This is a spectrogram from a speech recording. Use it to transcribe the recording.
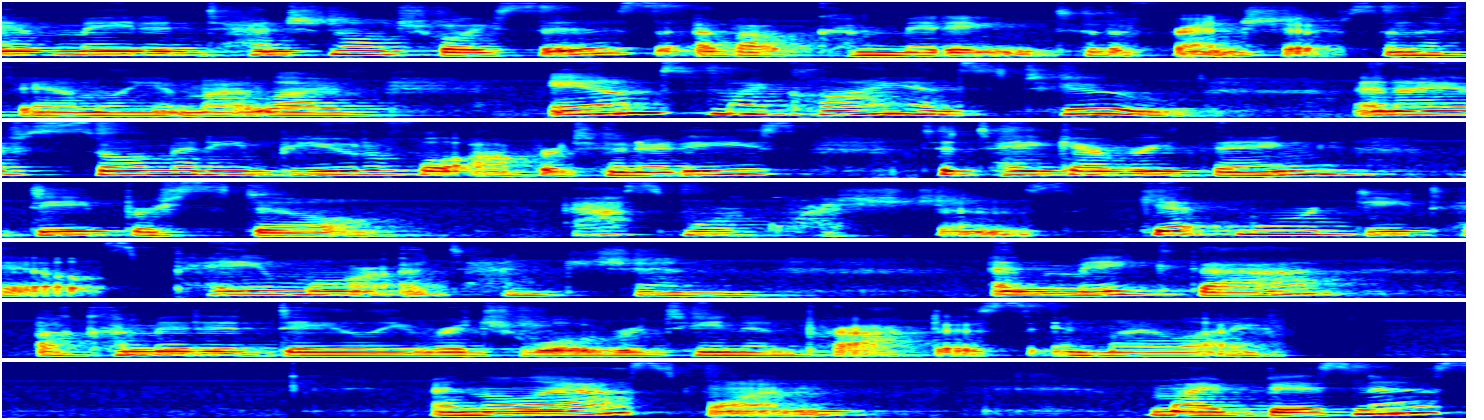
have made intentional choices about committing to the friendships and the family in my life and to my clients too. And I have so many beautiful opportunities to take everything deeper still, ask more questions, get more details, pay more attention, and make that a committed daily ritual, routine, and practice in my life. And the last one my business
